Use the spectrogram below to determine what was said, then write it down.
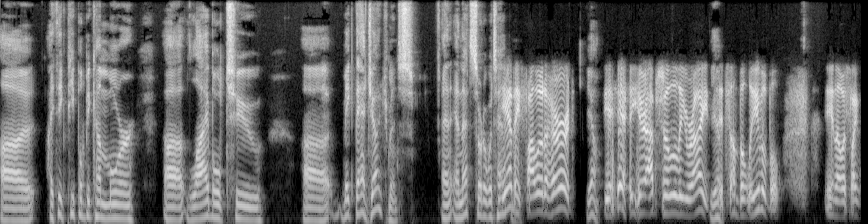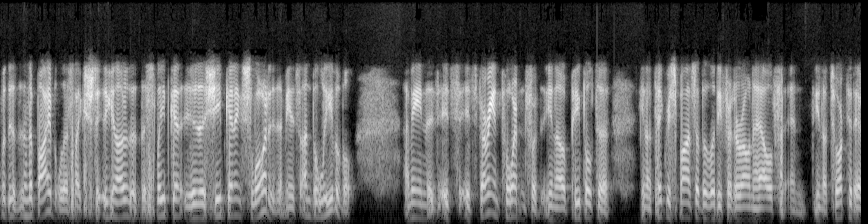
uh, I think people become more uh, liable to uh, make bad judgments. And, and that's sort of what's happening. Yeah, they follow the herd. Yeah. Yeah, you're absolutely right. Yeah. It's unbelievable. You know, it's like with the, in the Bible. It's like you know the, the sleep get, the sheep getting slaughtered. I mean, it's unbelievable. I mean, it's it's it's very important for you know people to you know take responsibility for their own health and you know talk to their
